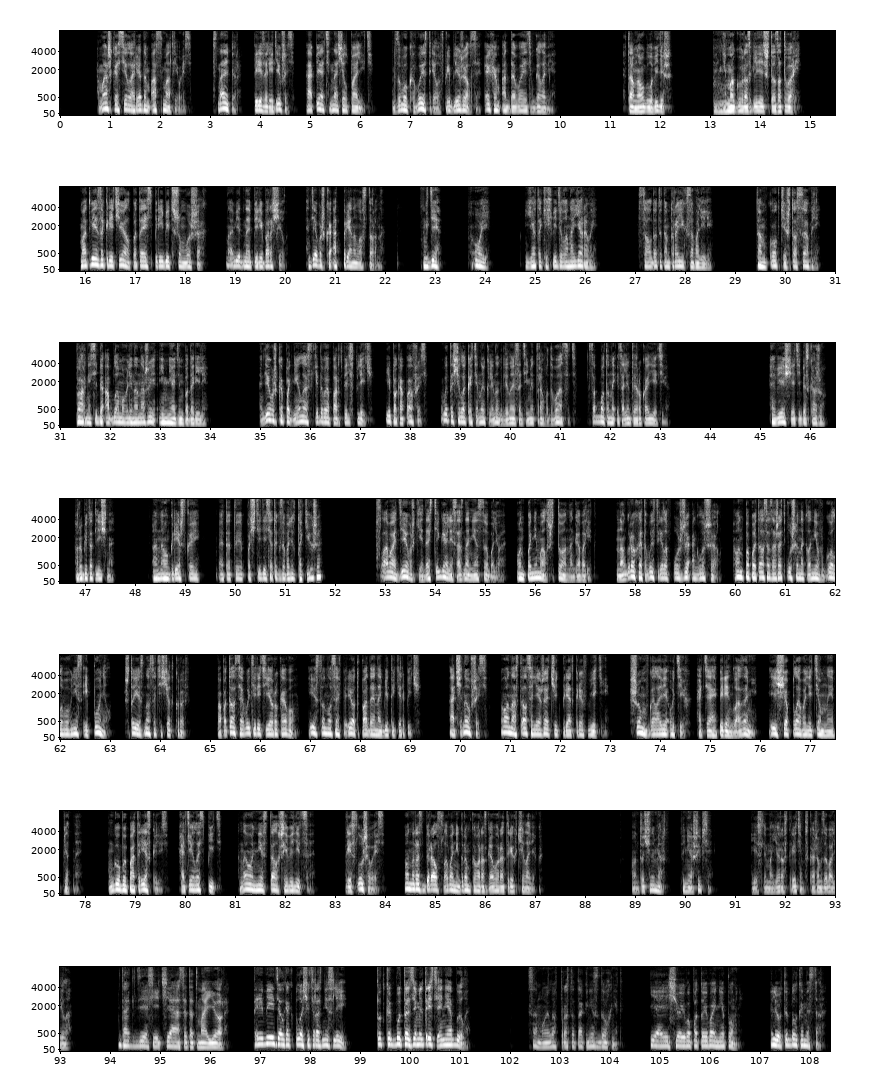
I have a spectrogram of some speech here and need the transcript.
Машка села рядом, осматриваясь. Снайпер, перезарядившись, опять начал палить. Звук выстрелов приближался, эхом отдаваясь в голове. «Там на углу, видишь? Не могу разглядеть, что за тварь». Матвей закричал, пытаясь перебить шум в ушах, но, видно, переборщил. Девушка отпрянула в сторону. «Где? Ой, я таких видела на Яровой. Солдаты там троих завалили. Там когти, что сабли. Парни себя обламывали на ножи, и мне один подарили». Девушка подняла, скидывая портфель с плеч, и, покопавшись, вытащила костяной клинок длиной сантиметров двадцать, с обмотанной изолентой рукоятью. «Вещь, я тебе скажу. Рубит отлично. А на Угрешской, это ты почти десяток завалил таких же?» Слова девушки достигали сознания Соболева. Он понимал, что она говорит. Но грохот выстрелов уже оглушал. Он попытался зажать уши, наклонив голову вниз, и понял, что из носа течет кровь. Попытался вытереть ее рукавом и сунулся вперед, падая на битый кирпич. Очнувшись, он остался лежать, чуть приоткрыв веки. Шум в голове утих, хотя перед глазами еще плавали темные пятна. Губы потрескались, Хотелось пить, но он не стал шевелиться. Прислушиваясь, он разбирал слова негромкого разговора трех человек. «Он точно мертв? Ты не ошибся? Если майора встретим, скажем, завалило». «Да где сейчас этот майор? Ты видел, как площадь разнесли? Тут как будто землетрясение было». Самойлов просто так не сдохнет. Я еще его по той войне помню. Лютый был комиссар.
